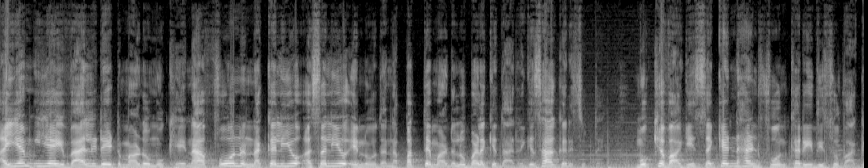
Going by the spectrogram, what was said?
ಐಎಂಇಐ ವ್ಯಾಲಿಡೇಟ್ ಮಾಡೋ ಮುಖೇನ ಫೋನ್ ನಕಲಿಯೋ ಅಸಲಿಯೋ ಎನ್ನುವುದನ್ನು ಪತ್ತೆ ಮಾಡಲು ಬಳಕೆದಾರರಿಗೆ ಸಹಕರಿಸುತ್ತೆ. ಮುಖ್ಯವಾಗಿ ಸೆಕೆಂಡ್ ಹ್ಯಾಂಡ್ ಫೋನ್ ಖರೀದಿಸುವಾಗ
